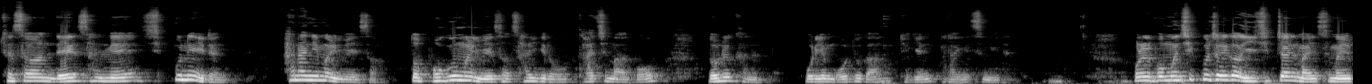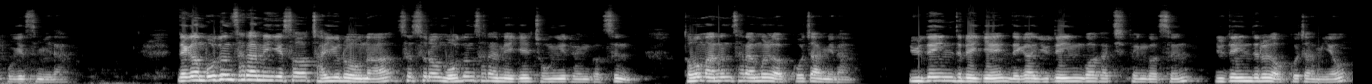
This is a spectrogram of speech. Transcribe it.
최소한 내 삶의 10분의 1은 하나님을 위해서 또 복음을 위해서 살기로 다짐하고 노력하는 우리 모두가 되길 바라겠습니다. 오늘 본문 19절과 20절 말씀을 보겠습니다. 내가 모든 사람에게서 자유로우나 스스로 모든 사람에게 종이 된 것은 더 많은 사람을 얻고자 함이라. 유대인들에게 내가 유대인과 같이 된 것은 유대인들을 얻고자 하며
